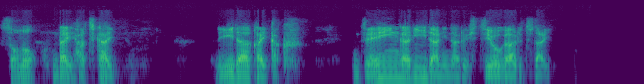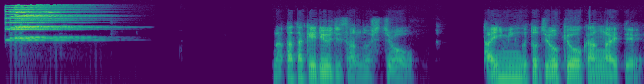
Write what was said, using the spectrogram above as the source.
その第8回、リーダー改革、全員がリーダーになる必要がある時代。中竹隆二さんの主張、タイミングと状況を考えて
